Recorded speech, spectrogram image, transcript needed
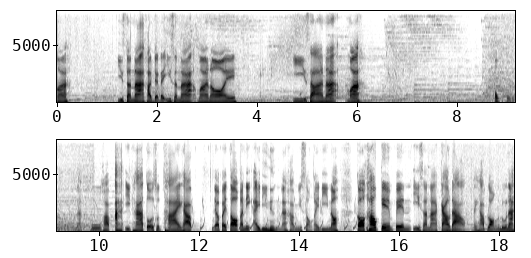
มาอิสนะครับอยากได้อิสนะมาหน่อยอิสนะมา โอ้โหหนะบูครับ อะ อีก 5 ตัวสุดท้ายครับ เดี๋ยวไปต่อกันอีก ID หนึ่งนะครับ มี 2 ID เนาะ ก็เข้าเกมเป็นอีสนา 9 ดาวนะครับ ลองดูนะ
